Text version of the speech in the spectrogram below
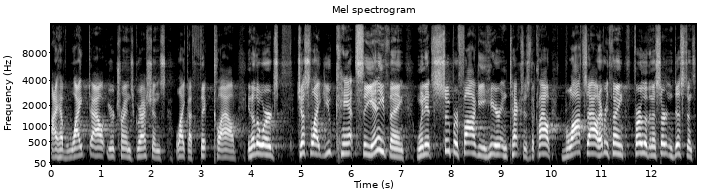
I have wiped out your transgressions like a thick cloud. In other words, just like you can't see anything when it's super foggy here in Texas, the cloud blots out everything further than a certain distance.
